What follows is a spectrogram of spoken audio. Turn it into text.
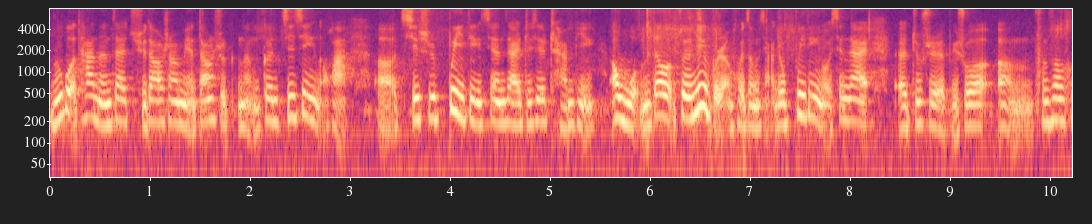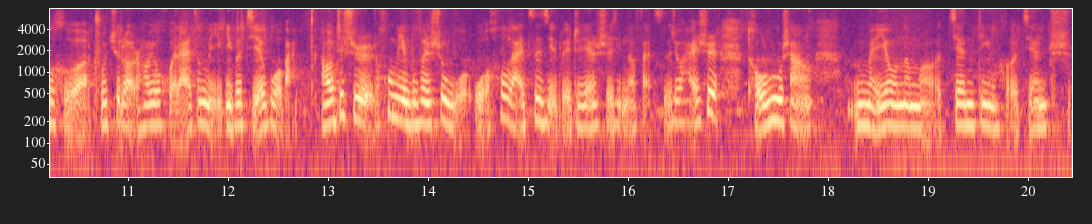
如果他能在渠道上面当时能更激进的话，呃，其实不一定现在这些产品啊，我们的作为内部人会这么想，就不一。有现在呃，就是比如说嗯，分分合合出去了，然后又回来这么一个结果吧。然后这是后面部分是我我后来自己对这件事情的反思，就还是投入上没有那么坚定和坚持。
